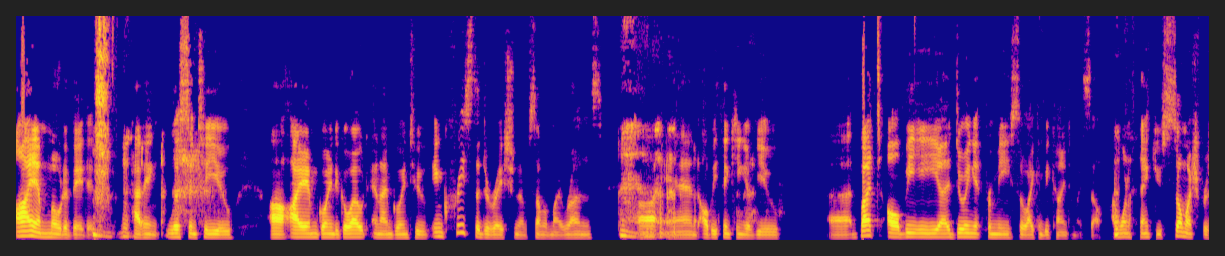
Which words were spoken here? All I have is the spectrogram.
I am motivated having listened to you. Uh, I am going to go out and I'm going to increase the duration of some of my runs, uh, and I'll be thinking of you. Uh, but I'll be uh, doing it for me so I can be kind to myself. I want to thank you so much for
